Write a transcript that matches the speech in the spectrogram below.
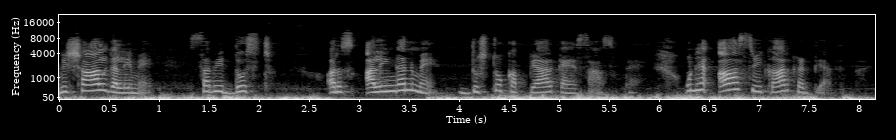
विशाल गले में सभी दुष्ट और उस आलिंगन में दुष्टों का प्यार का एहसास होता उन्हें अस्वीकार कर दिया जाता है।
